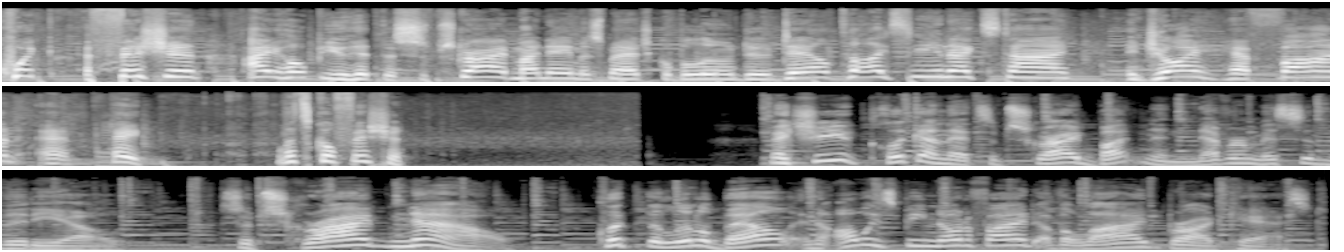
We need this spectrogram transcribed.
Quick, efficient. I hope you hit the subscribe. My name is Magical Balloon Dude Dale. Till I see you next time, enjoy, have fun, and hey, let's go fishing. Make sure you click on that subscribe button and never miss a video. Subscribe now. Click the little bell and always be notified of a live broadcast.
